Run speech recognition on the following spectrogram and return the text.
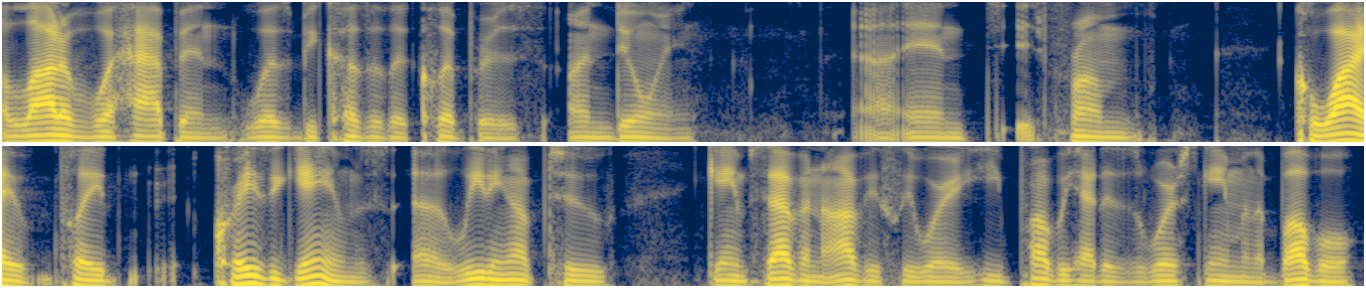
a lot of what happened was because of the Clippers undoing, uh, and it, from Kawhi played crazy games uh, leading up to Game Seven, obviously, where he probably had his worst game in the bubble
